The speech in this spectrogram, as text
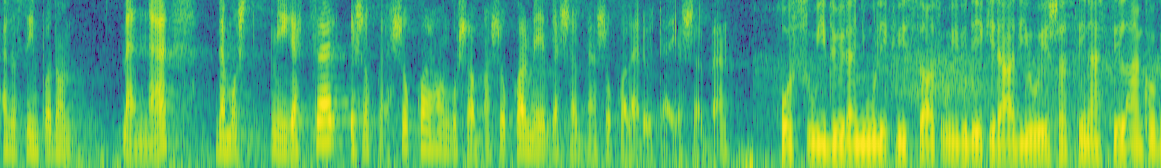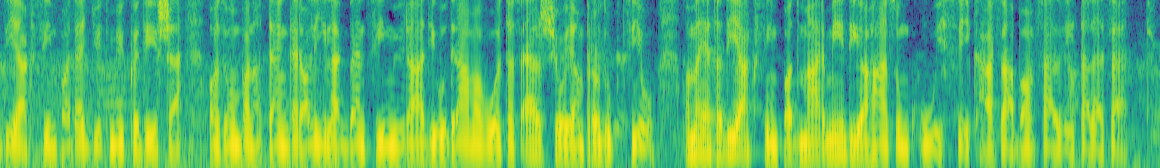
ez a színpadon menne, de most még egyszer, és akkor sokkal hangosabban, sokkal mérgesebben, sokkal erőteljesebben. Hosszú időre nyúlik vissza az Újvidéki Rádió és a Színes Szilánkok diák színpad együttműködése, azonban a Tenger a lélekben című rádiódráma volt az első olyan produkció, amelyet a diák színpad már médiaházunk új székházában felvételezett.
